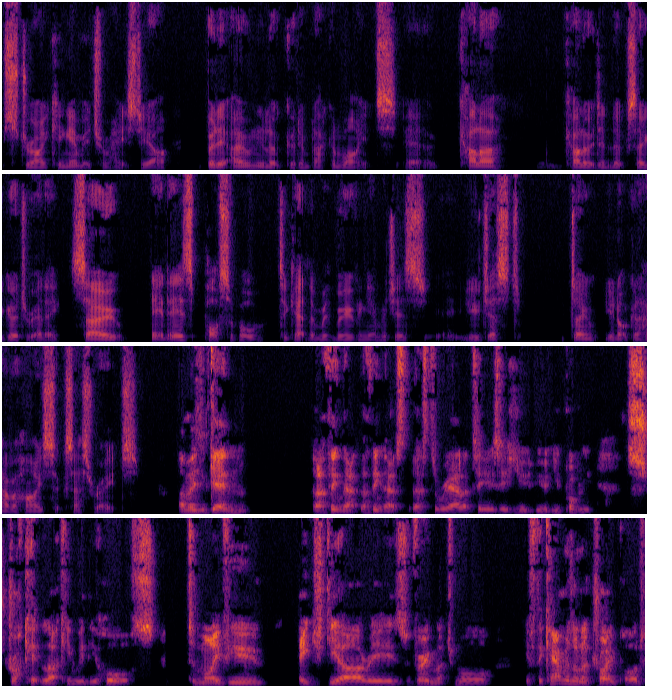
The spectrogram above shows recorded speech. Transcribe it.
striking image from HDR, but it only looked good in black and white. It, color, color, it didn't look so good really. So it is possible to get them with moving images. You just don't. You're not going to have a high success rate. I mean, again, I think that I think that's that's the reality. Is is you, you, you probably struck it lucky with your horse. To my view, HDR is very much more. If the camera's on a tripod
